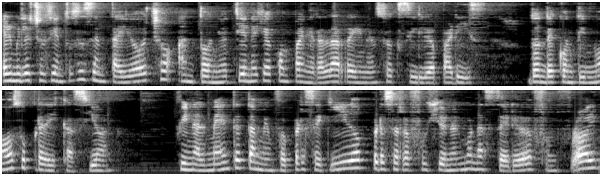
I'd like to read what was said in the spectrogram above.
En 1868, Antonio tiene que acompañar a la reina en su exilio a París, donde continuó su predicación. Finalmente también fue perseguido, pero se refugió en el monasterio de Fontfroid,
